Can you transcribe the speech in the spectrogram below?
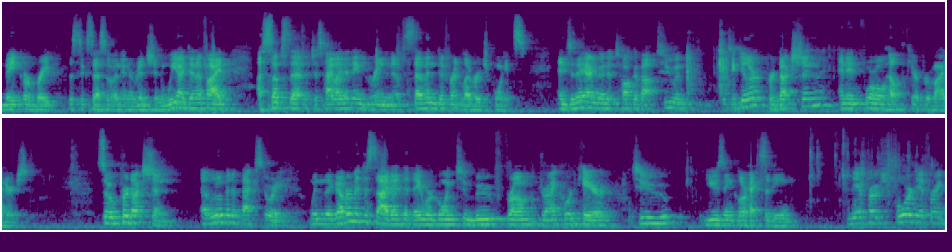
make or break the success of an intervention, we identified a subset, which is highlighted in green, of seven different leverage points. And today I'm going to talk about two in particular, production and informal healthcare providers. So production, a little bit of backstory when the government decided that they were going to move from dry cord care to using chlorhexidine, they approached four different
